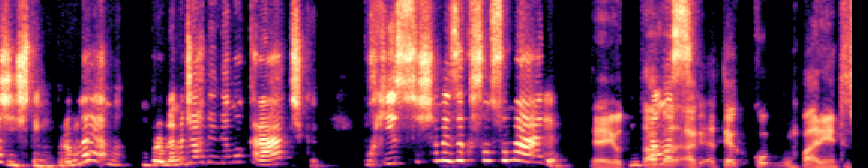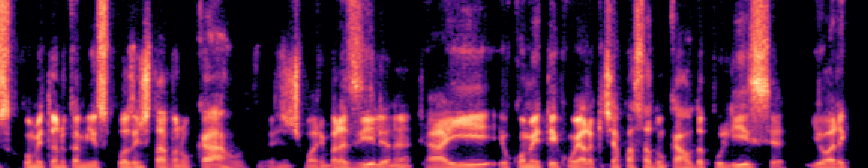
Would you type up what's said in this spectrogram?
a gente tem um problema, um problema de ordem democrática porque isso se chama execução sumária. É, eu estava então, assim, até um parênteses comentando com a minha esposa, a gente estava no carro, a gente mora em Brasília, né? Aí eu comentei com ela que tinha passado um carro da polícia, e olha,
